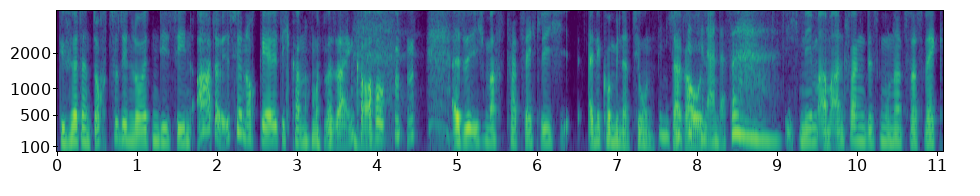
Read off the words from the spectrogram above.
gehöre dann doch zu den Leuten, die sehen, ah, da ist ja noch Geld, ich kann noch mal was einkaufen. also ich mache es tatsächlich eine Kombination Bin ich daraus. ein bisschen anders. Ich nehme am Anfang des Monats was weg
